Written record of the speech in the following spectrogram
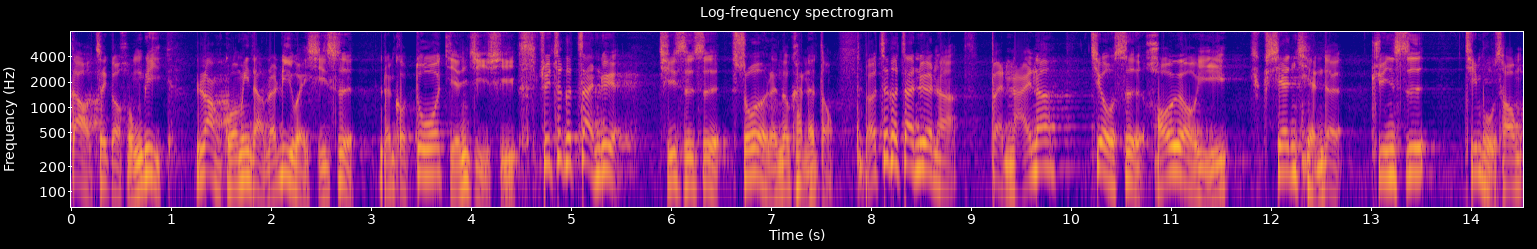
到这个红利，让国民党的立委席次能够多减几席，所以这个战略。其实是所有人都看得懂，而这个战略呢，本来呢就是侯友谊先前的军师金普聪，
